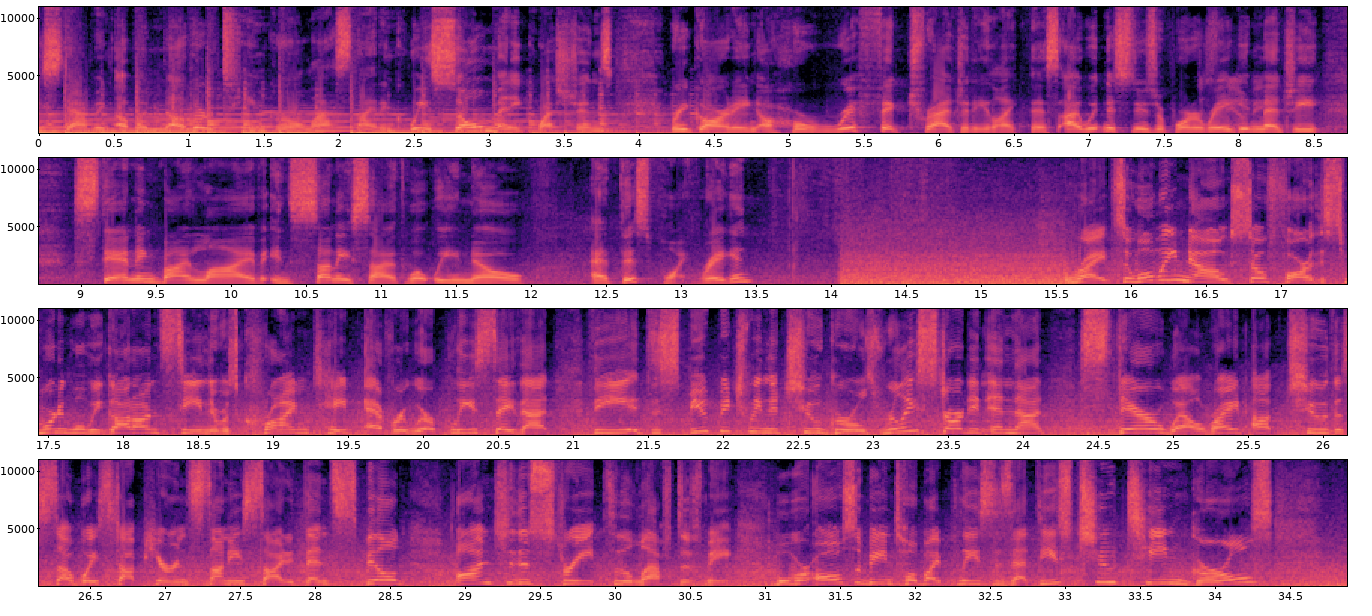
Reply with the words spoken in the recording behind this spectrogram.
fatally stabbing of another teen girl last night in Queens. So many questions regarding a horrific tragedy like this. Eyewitness News reporter Reagan Medgie standing by live in Sunnyside with what we know at this point. Reagan? Right. So what we know so far this morning when we got on scene, there was crime tape everywhere. Police say that the dispute between the two girls really started in that stairwell right up to the subway stop here in Sunnyside. It then spilled onto the street to the left of me. What we're also being told by police is that these two teen girls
